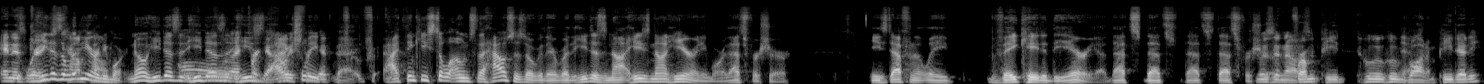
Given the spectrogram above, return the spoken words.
And his well, he doesn't live here anymore. No, he doesn't. he Oh, doesn't. I he's. I actually. forget that. f- f- I think he still owns the houses over there, but he does not. He's not here anymore. That's for sure. He's definitely vacated the area. That's that's that's that's for sure. Was it now? From it P, who who Yeah. bought him? P Diddy.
